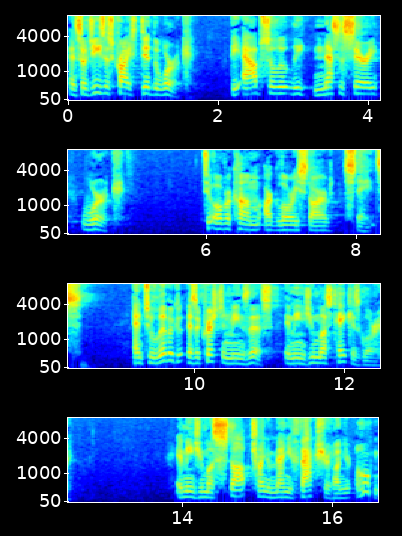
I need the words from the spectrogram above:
And so Jesus Christ did the work, the absolutely necessary work to overcome our glory starved states. And to live as a Christian means this it means you must take his glory. It means you must stop trying to manufacture it on your own.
